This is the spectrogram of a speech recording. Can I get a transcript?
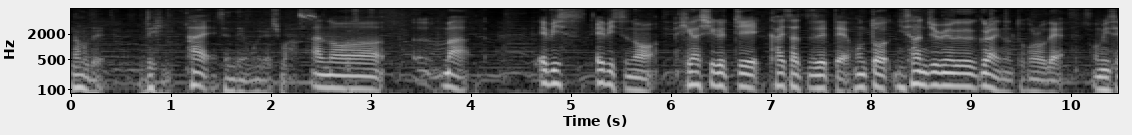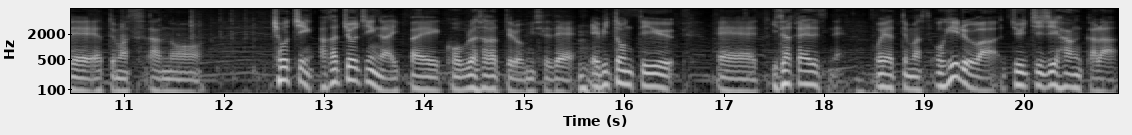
なので、ぜひはい。宣伝お願いします。あのー、まあ、恵比寿、恵比寿の東口改札出て、本当2、30秒ぐらいのところでお店やってます。あのー、提灯、赤ちょうちんがいっぱいこうぶら下がってるお店で、うんエビトンっていう、えー居酒屋ですね、をやってます。お昼は11時半から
